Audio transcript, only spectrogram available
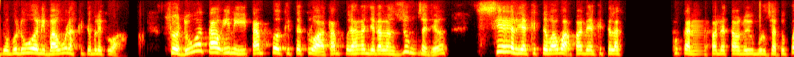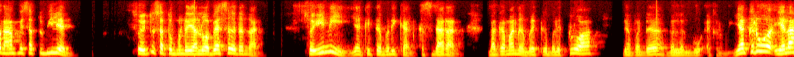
2022 ni barulah kita boleh keluar. So dua tahun ini tanpa kita keluar, tanpa hanya dalam Zoom saja, sale yang kita bawa pada yang kita lakukan pada tahun 2021 pun hampir satu bilion. So itu satu benda yang luar biasa tuan-tuan. So ini yang kita berikan kesedaran bagaimana mereka boleh keluar daripada belenggu ekonomi. Yang kedua ialah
